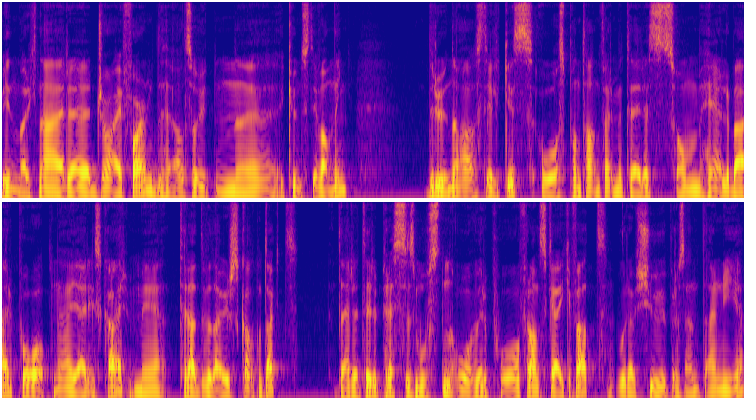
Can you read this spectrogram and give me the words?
Vindmarkene er eh, dry farmed, altså uten uh, kunstig vanning. Druene avstilkes og spontanfermenteres som hele bær på åpne gjæringskar med 30 dagers skallkontakt. Deretter presses mosten over på franske eikefat, hvorav 20% er nye,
